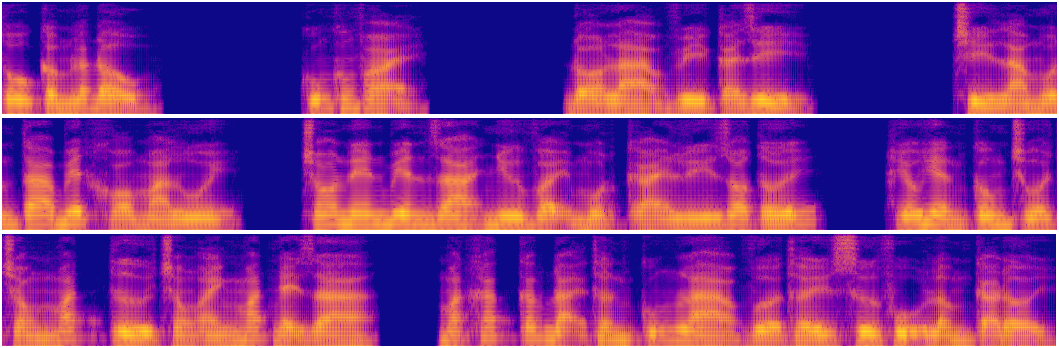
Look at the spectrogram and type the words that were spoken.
Tô cầm lắc đầu. Cũng không phải. Đó là vì cái gì? Chỉ là muốn ta biết khó mà lui, cho nên biên ra như vậy một cái lý do tới. Hiếu hiền công chúa trong mắt từ trong ánh mắt nhảy ra, mặt khác các đại thần cũng là vừa thấy sư phụ lầm cả đời.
